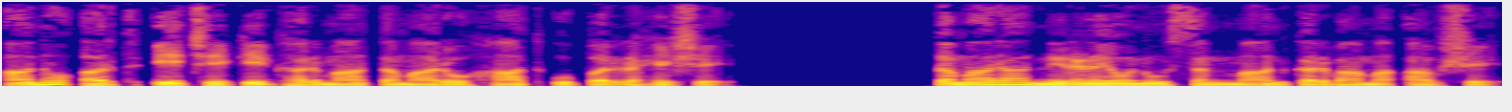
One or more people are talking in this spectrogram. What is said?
આનો અર્થ એ છે કે ઘરમાં તમારો હાથ ઉપર રહેશે. તમારા નિર્ણયોનું સન્માન કરવામાં આવશે.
